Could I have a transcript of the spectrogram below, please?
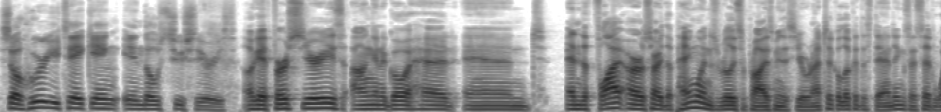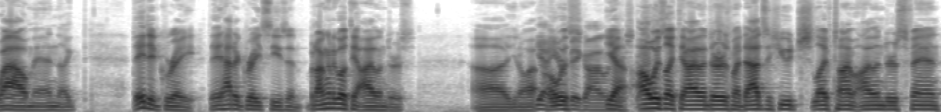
So who are you taking in those two series? Okay, first series, I'm gonna go ahead and and the fly or sorry, the Penguins really surprised me this year. When I took a look at the standings, I said, "Wow, man, like they did great. They had a great season." But I'm gonna go with the Islanders. Uh, you know, I Yeah, a always, big Islanders Yeah, guy. I always like the Islanders. My dad's a huge lifetime Islanders fan.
